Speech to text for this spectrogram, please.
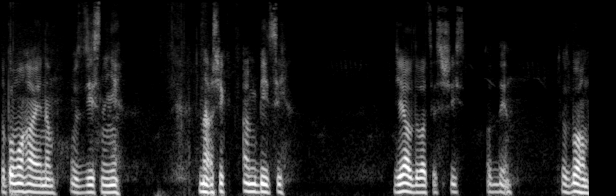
Допомагає нам у здійсненні наших амбіцій. Діал 26.1. Все з Богом.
